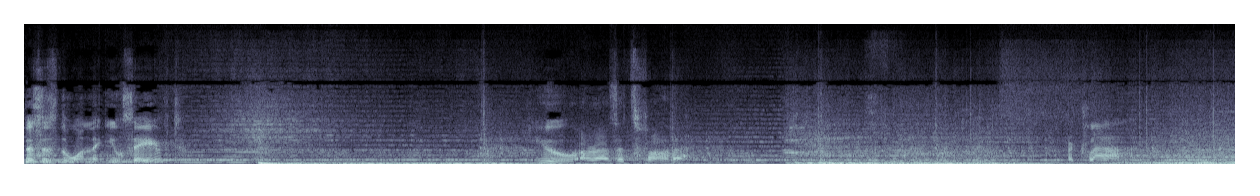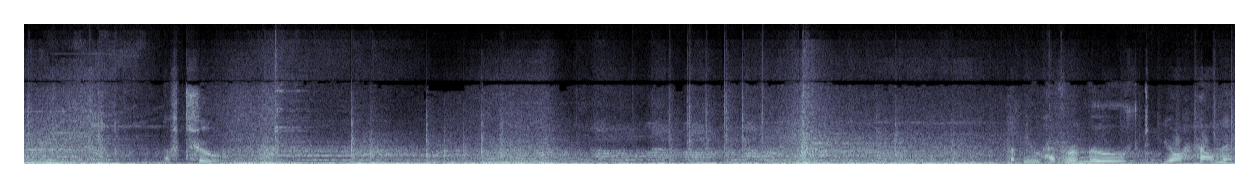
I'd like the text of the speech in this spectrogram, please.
This is the one that you saved? You are as its father. A clan of two. But you have removed your helmet.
